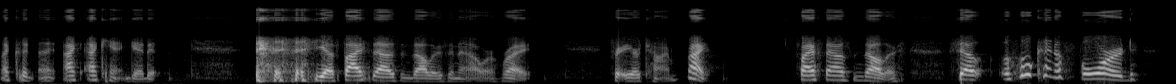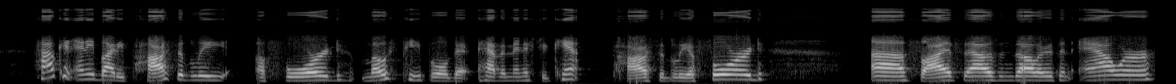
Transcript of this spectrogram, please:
I couldn't. I, I I can't get it. yeah, five thousand dollars an hour, right, for airtime, right, five thousand dollars. So who can afford? How can anybody possibly afford? Most people that have a ministry can't possibly afford uh, $5,000 an hour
